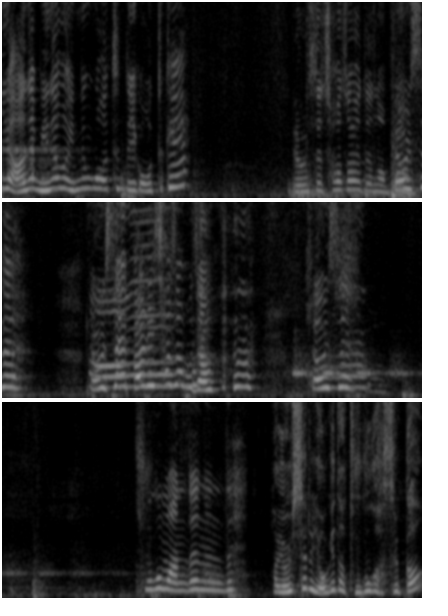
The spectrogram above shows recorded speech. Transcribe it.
이 안에 미나가 있는 거 같은데 이거 어떻게 해? 열쇠 찾아야 되나 봐. 열쇠. 열쇠 빨리 찾아보자. 열쇠. 죽으면 안 되는데. 아 열쇠를 여기다 두고 갔을까?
